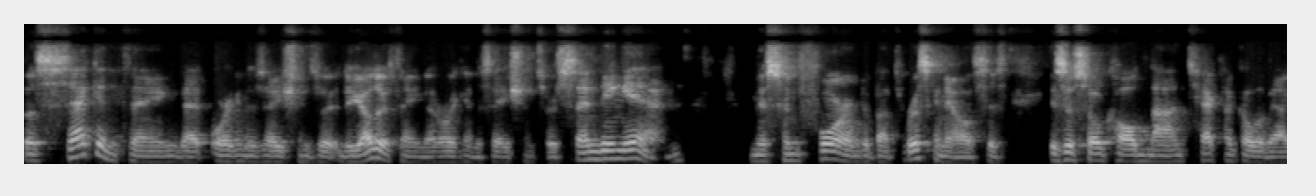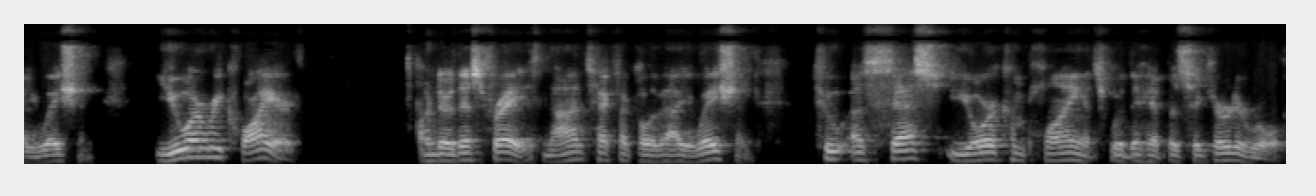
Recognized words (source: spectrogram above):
The second thing that organizations are, the other thing that organizations are sending in, misinformed about the risk analysis, is a so-called non-technical evaluation. You are required under this phrase, non-technical evaluation, to assess your compliance with the HIPAA security rule.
